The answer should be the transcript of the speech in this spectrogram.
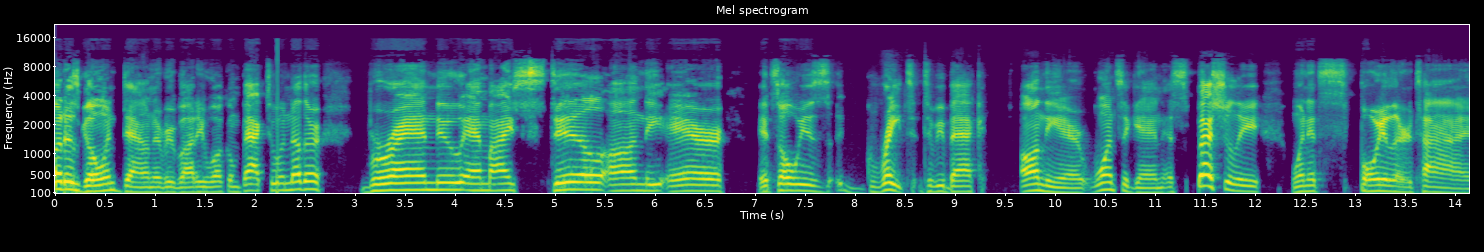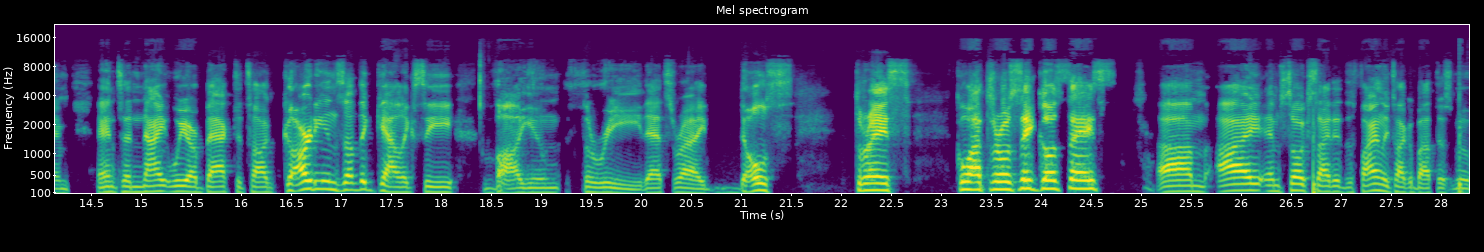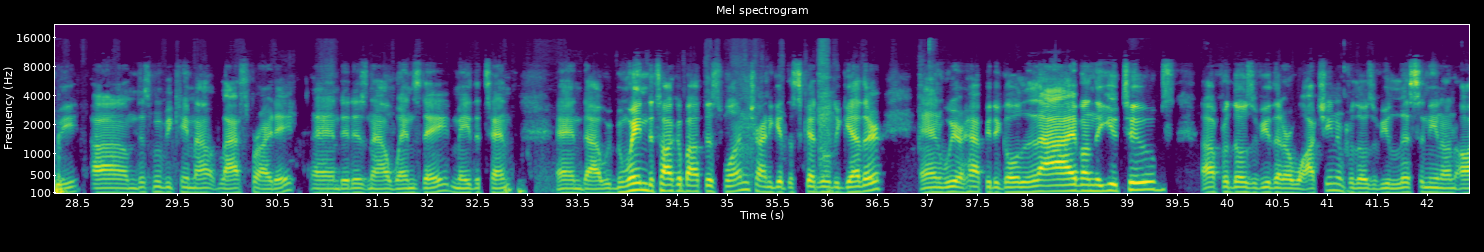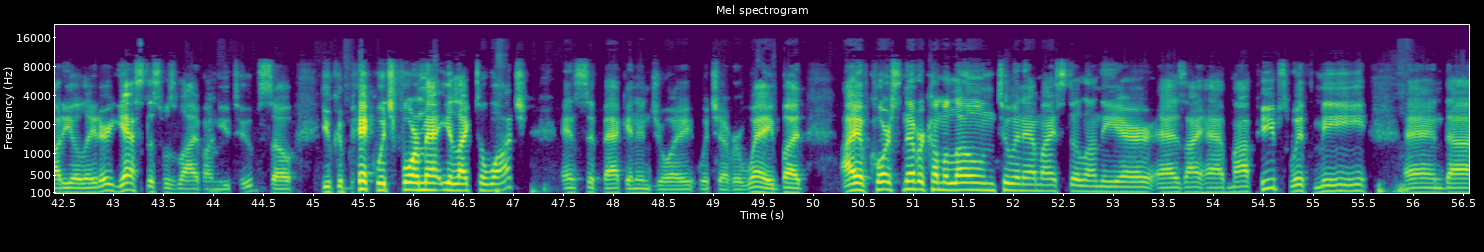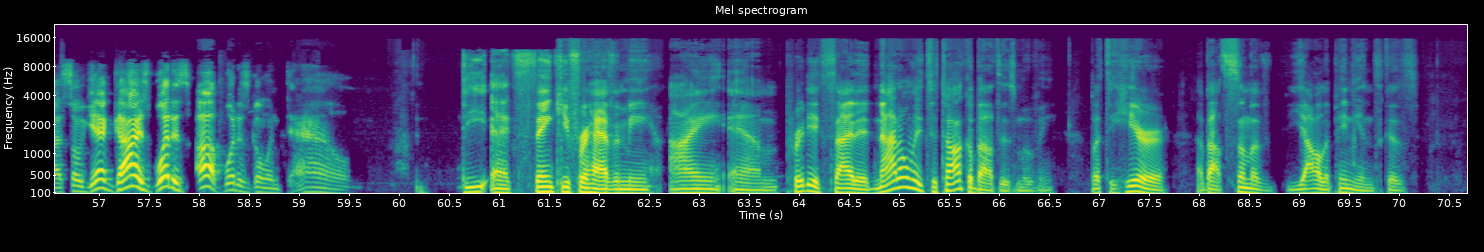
What is going down, everybody? Welcome back to another brand new Am I Still on the Air? It's always great to be back on the air once again, especially when it's spoiler time. And tonight we are back to talk Guardians of the Galaxy Volume 3. That's right. Dos, tres, cuatro, cinco, seis. Um, I am so excited to finally talk about this movie. Um, this movie came out last Friday, and it is now Wednesday, May the 10th. And uh, we've been waiting to talk about this one, trying to get the schedule together. And we are happy to go live on the YouTubes uh, for those of you that are watching, and for those of you listening on audio later. Yes, this was live on YouTube, so you could pick which format you like to watch and sit back and enjoy whichever way. But I, of course, never come alone to an Am I Still on the Air as I have my peeps with me. And uh, so, yeah, guys, what is up? What is going down? DX, thank you for having me. I am pretty excited not only to talk about this movie, but to hear about some of y'all opinions because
